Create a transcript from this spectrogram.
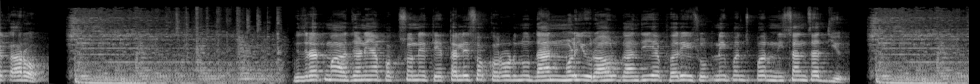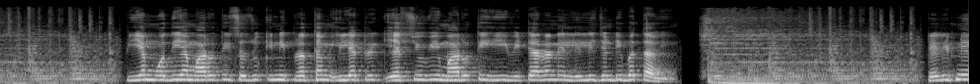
એક આરોપ. ગુજરાતમાં અજાણ્યા પક્ષોને તેતાલીસો કરોડનું દાન મળ્યું. રાહુલ ગાંધીએ ફરી ચૂંટણી પંચ પર નિશાન સાધ્યું. પીએમ મોદીએ મારુતિ સુઝુકીની પ્રથમ ઇલેક્ટ્રિક એસયુવી મારુતિ ઈ વિટારાને લીલી ઝંડી બતાવી. ટેરિફની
